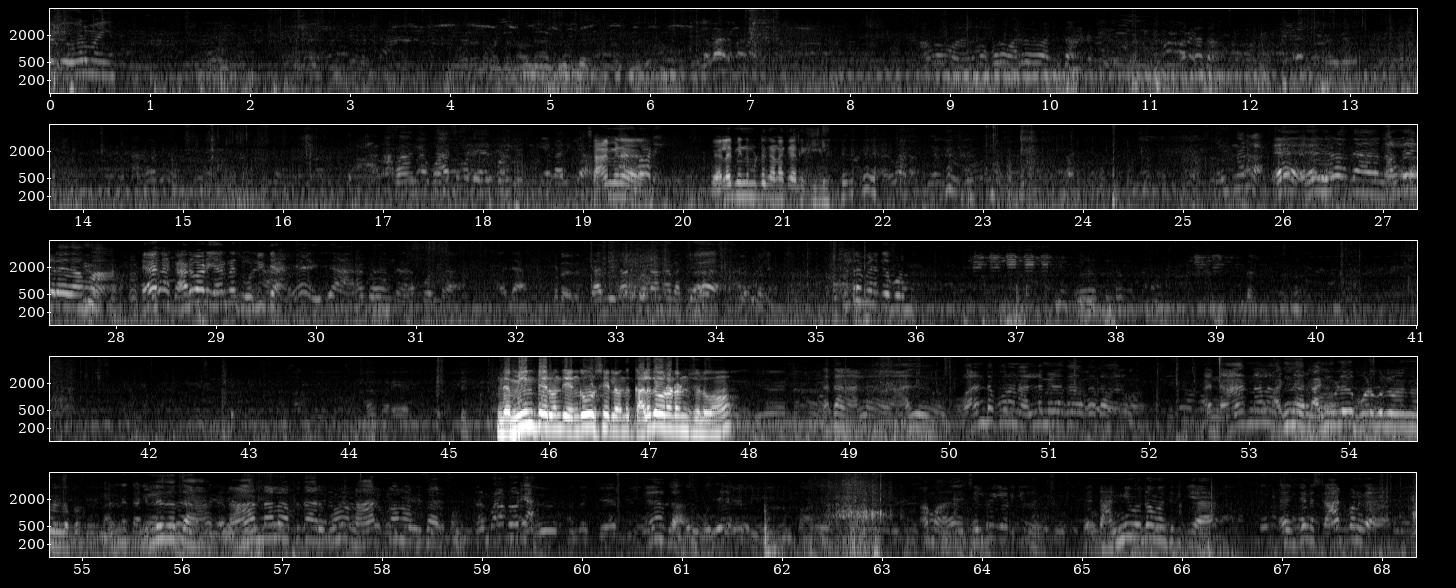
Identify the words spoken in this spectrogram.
ஆமாம்மா, நம்ம கூட வர்றது வட்டுதான். வட்டாதான். சாமிண்ணே விலை மீன் மட்டும் கணக்காக இருக்கீங்களே நல்லது நான் கருவாடு ஏற்கனவே சொல்லிட்டேன். சில்லறை மீனுக்கு போடுங்க சில்லறை மீன் தானே? இந்த மீன் பேர் வந்து எங்கள் ஊர் சைடில் வந்து கழுத உரண்டன்னு சொல்லுவோம்? ஆமா சில்லறைக்கு அடிக்குது ஏ, தண்ணி ஊத்தாம வச்சிருக்கியா? ஸ்டார்ட் பண்ணுங்க.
